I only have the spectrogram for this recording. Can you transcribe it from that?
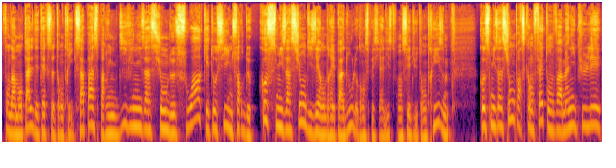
fondamentale des textes tantriques. Ça passe par une divinisation de soi qui est aussi une sorte de cosmisation, disait André Padoue, le grand spécialiste français du tantrisme. Cosmisation parce qu'en fait on va manipuler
